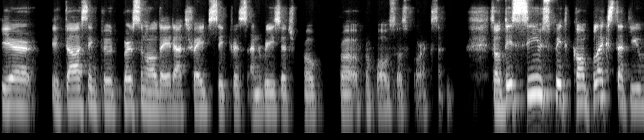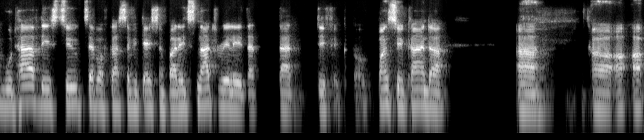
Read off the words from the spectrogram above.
here, it does include personal data, trade secrets, and research pro pro proposals, for example. So this seems a bit complex that you would have these two type of classification, but it's not really that, that difficult. Once you kind of uh, uh, uh, uh,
